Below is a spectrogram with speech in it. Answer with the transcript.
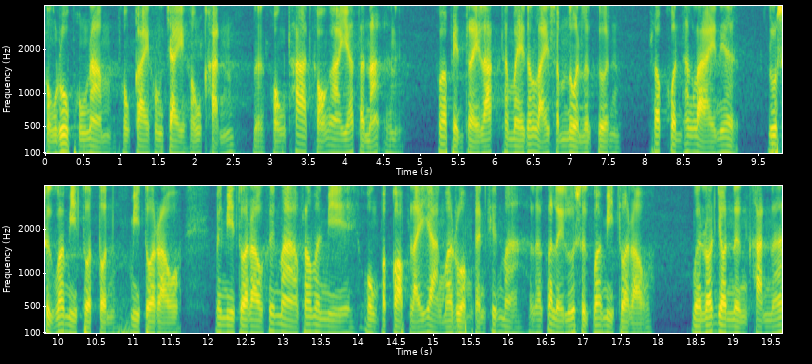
ของรูปของนามของกายของใจของขันนะของธาตุของอายตนะว่าเป็นไตรลักษณ์ทำไมต้องหลายสำนวนเหลือเกิน เพราะคนทั้งหลายเนี่ยรู้สึกว่ามีตัวตนมีตัวเรา มันมีตัวเราขึ้นมา เพราะมันมีองค์ประกอบหลายอย่างมารวมกันขึ้นมา แล้วก็เลยรู้สึกว่ามีตัวเรา เหมือนรถยนต์หนึ่งคันนะ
